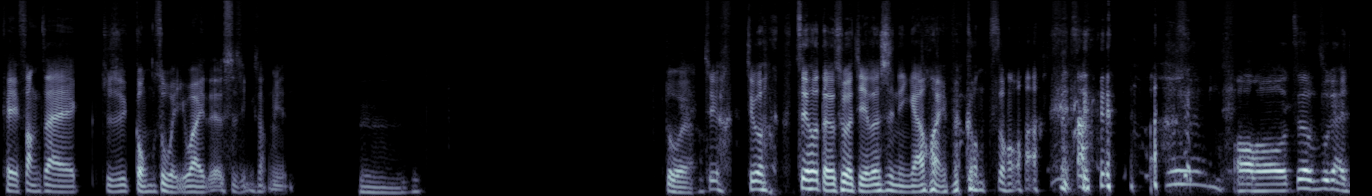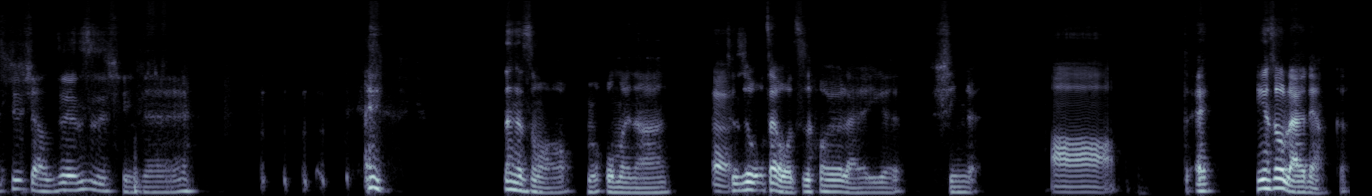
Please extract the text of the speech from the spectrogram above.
可以放在就是工作以外的事情上面。嗯，对啊，结果 结果 最后得出的结论是你应该换一份工作啊！哦，真的不敢去想这件事情呢。哎，那个什么，我们啊，呃，就是在我之后又来了一个新人。哦，对，哎，应该说来了两个，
